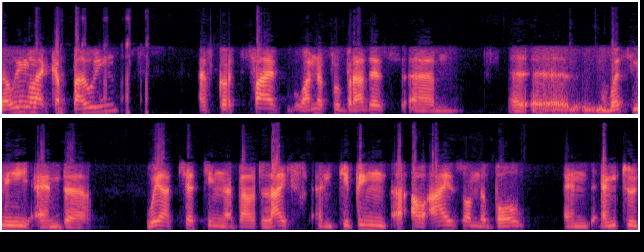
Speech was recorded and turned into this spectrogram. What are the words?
going like a Boeing. I've got five wonderful brothers um, uh, uh, with me, and uh, we are chatting about life and keeping uh, our eyes on the ball and and to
